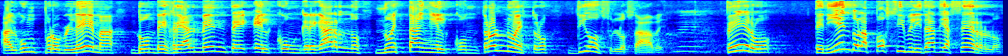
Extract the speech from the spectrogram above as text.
algún problema donde realmente el congregarnos no está en el control nuestro, Dios lo sabe. Pero teniendo la posibilidad de hacerlo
